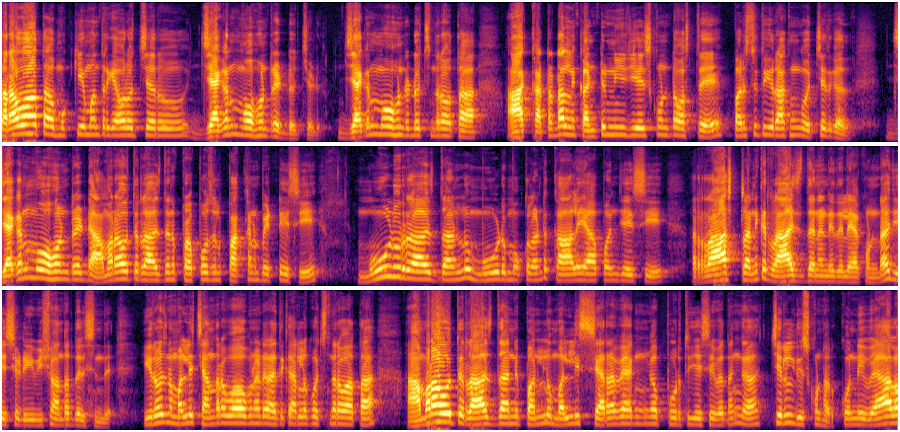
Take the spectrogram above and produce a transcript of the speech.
తర్వాత ముఖ్యమంత్రికి ఎవరు వచ్చారు? జగన్మోహన్ రెడ్డి వచ్చాడు. జగన్మోహన్ రెడ్డి వచ్చిన తర్వాత ఆ కట్టడాలను కంటిన్యూ చేసుకుంటూ వస్తే పరిస్థితి ఈ రకంగా వచ్చేది కాదు. జగన్మోహన్ రెడ్డి అమరావతి రాజధాని ప్రపోజల్ పక్కన పెట్టేసి మూడు రాజధానులు మూడు మొక్కలు అంటే కాలయాపన చేసి రాష్ట్రానికి రాజధాని అనేది లేకుండా చేసాడు. ఈ విషయం అందరూ తెలిసిందే. ఈ రోజున మళ్ళీ చంద్రబాబు నాయుడు అధికారంలోకి వచ్చిన తర్వాత అమరావతి రాజధాని పనులు మళ్ళీ శరవేగంగా పూర్తి చేసే విధంగా చర్యలు తీసుకుంటారు కొన్ని వేల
